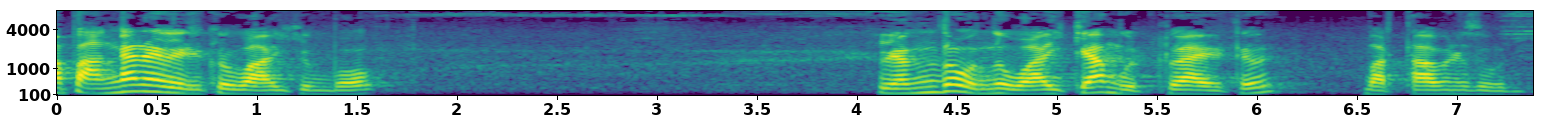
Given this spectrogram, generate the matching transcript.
അപ്പം അങ്ങനെ ഒരിക്കൽ വായിക്കുമ്പോൾ എന്തോ ഒന്ന് വായിക്കാൻ വിട്ടതായിട്ട് ഭർത്താവിന് തോന്നി.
